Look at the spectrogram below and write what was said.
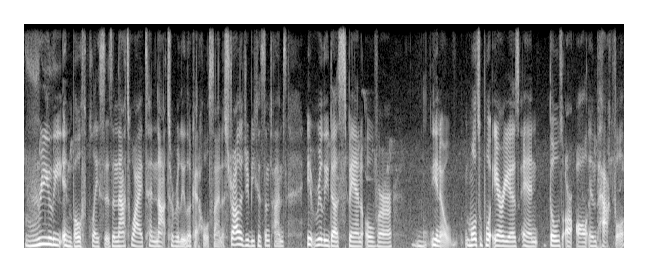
really in both places. And that's why I tend not to really look at whole sign astrology because sometimes it really does span over you know multiple areas and those are all impactful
